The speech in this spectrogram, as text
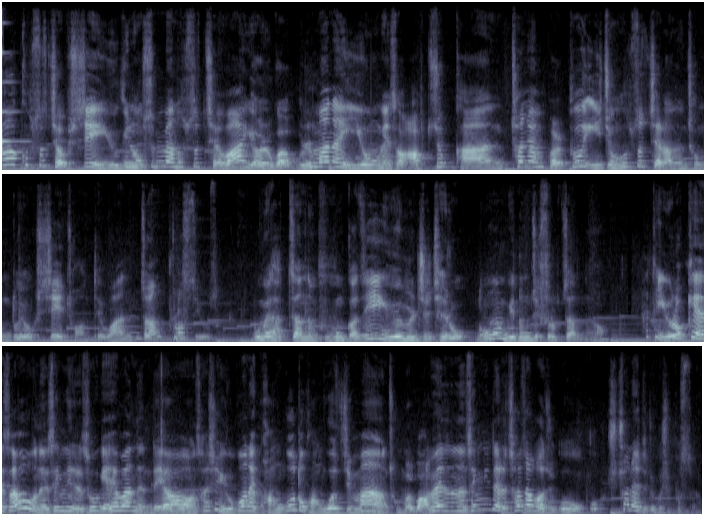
화학 흡수체 없이 유기농 순면 흡수체와 열과 물만을 이용해서 압축한 천연 펄프 이중 흡수체라는 점도 역시 저한테 완전 플러스 요소. 몸에 닿지 않는 부분까지 유해물질 제로. 너무 믿음직스럽지 않나요? 하여튼 이렇게 해서 오늘 생리대 소개해봤는데요. 사실 이번에 광고도 광고지만 정말 마음에 드는 생리대를 찾아가지고 꼭 추천해드리고 싶었어요.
